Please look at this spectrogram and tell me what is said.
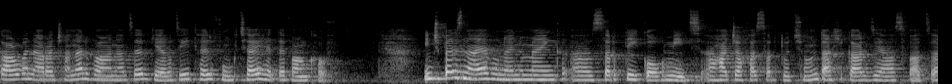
կարող են առաջանալ վահանաձև գեղձի թեր ֆունկցիայի հետևանքով։ Ինչպես նաև ունենում ենք սրտի կողմից հաճախասրտություն, տախիկարդիա ասվածը,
